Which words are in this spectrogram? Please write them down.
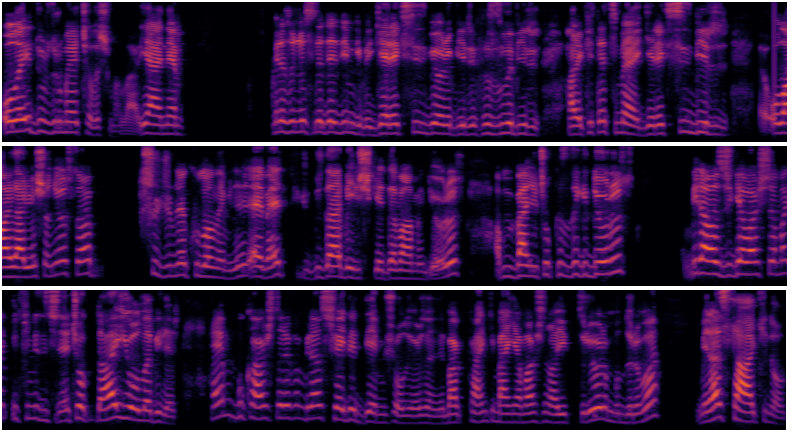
olayı durdurmaya çalışmalılar. Yani Biraz önce size dediğim gibi gereksiz böyle bir hızlı bir hareket etme, gereksiz bir, eee, olaylar yaşanıyorsa şu cümle kullanılabilir: "Evet, güzel bir ilişkiye devam ediyoruz ama bence çok hızlı gidiyoruz. Birazcık yavaşlamak ikimiz için de çok daha iyi olabilir." Hem bu karşı tarafın biraz şey de demiş oluyoruz, hani, "Bak kanki ben yavaştan ayıktırıyorum bu durumu, biraz sakin ol."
